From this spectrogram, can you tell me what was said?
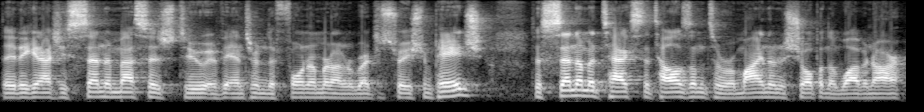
they, they can actually send a message to if they enter in the phone number on the registration page, to send them a text that tells them to remind them to show up on the webinar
